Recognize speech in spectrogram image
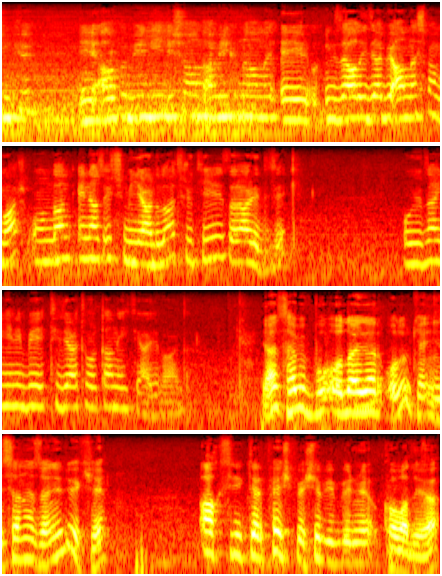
çünkü e, Avrupa Birliği ile şu anda Amerika'nın e, imzalayacağı bir anlaşma var. Ondan en az 3 milyar dolar Türkiye'ye zarar edecek. O yüzden yeni bir ticaret ortağına ihtiyacı vardı. Yani tabii bu olaylar olurken insanlar zannediyor ki aksilikler peş peşe birbirini kovalıyor.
